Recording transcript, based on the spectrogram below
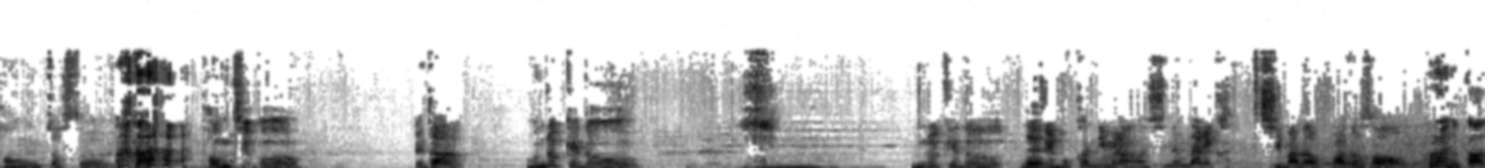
벙 쪘어요. 벙 찌고 일단 운 좋게도 음, 운 좋게도 네. 우리 목사님이랑 쉬는 날이 같이 맞아, 맞아서 그러니까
